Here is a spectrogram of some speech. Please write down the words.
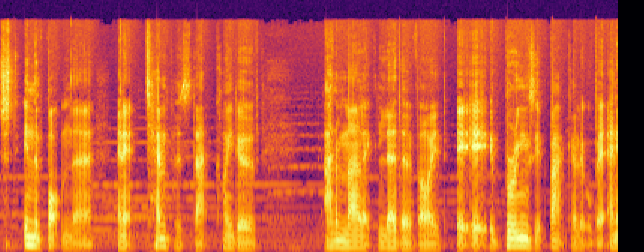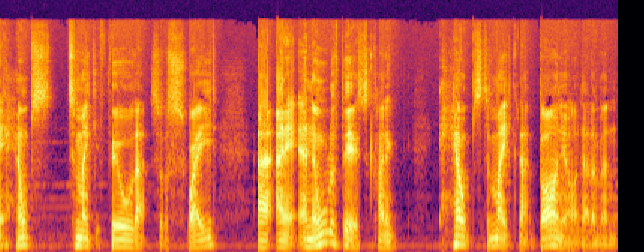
just in the bottom there, and it tempers that kind of animalic leather vibe. It, it, it, brings it back a little bit, and it helps to make it feel that sort of suede. Uh, and it, and all of this kind of helps to make that barnyard element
